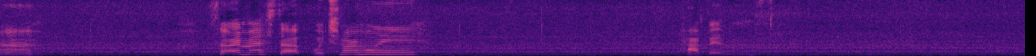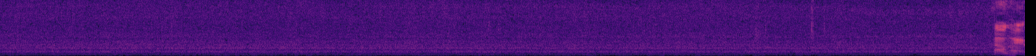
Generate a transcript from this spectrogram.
Ah. So I messed up, which normally happens. Okay,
